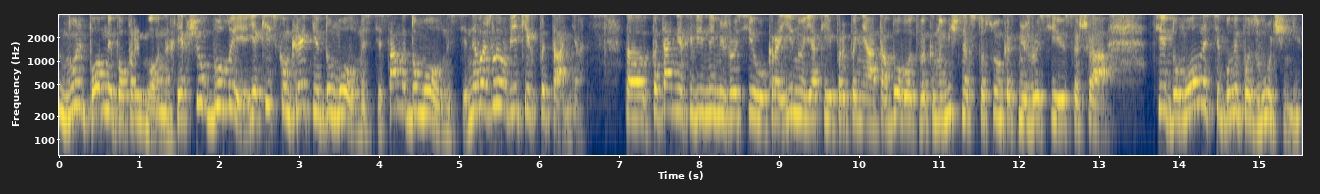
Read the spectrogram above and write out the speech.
нуль повний по перемовинах. Якщо були якісь конкретні домовленості, саме домовленості, неважливо в яких питаннях. Е, В питаннях війни між Росією і Україною, як її припиняти, або от в економічних стосунках між Росією і США, ці домовленості були позвучені.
